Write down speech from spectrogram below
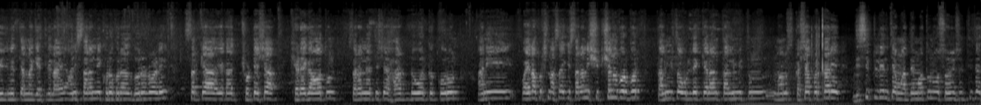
योजनेत त्यांना घेतलेला आहे. आणि सरांनी खरोखर आज गोरडवाडी सारख्या एका छोट्याशा खेडेगावातून सरांनी अतिशय हार्ड वर्क करून आणि पहिला प्रश्न असा आहे की सरांनी शिक्षणाबरोबर तालमीचा उल्लेख केला आणि तालमीतून माणूस कशा प्रकारे डिसिप्लिनच्या माध्यमातून व स्वयंस्थितीचे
